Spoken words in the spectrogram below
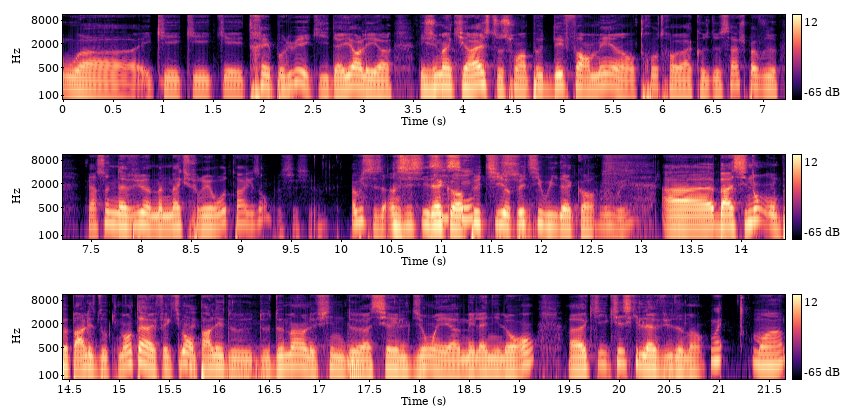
où euh, et qui est, qui, est, qui est très polluée et qui d'ailleurs les euh, les humains qui restent sont un peu déformés euh, entre autres à cause de ça je sais pas vous personne n'a vu Mad Max Fury Road par exemple? Si, si. ah oui c'est ça si, si, d'accord si. petit Si. petit oui d'accord Oui, oui. euh, bah sinon, on peut parler de documentaire. Effectivement, on parlait de, de Demain, le film de Mm. Cyril Dion et euh, Mélanie Laurent. Euh, qui, qui est-ce qui l'a vu demain? Moi,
